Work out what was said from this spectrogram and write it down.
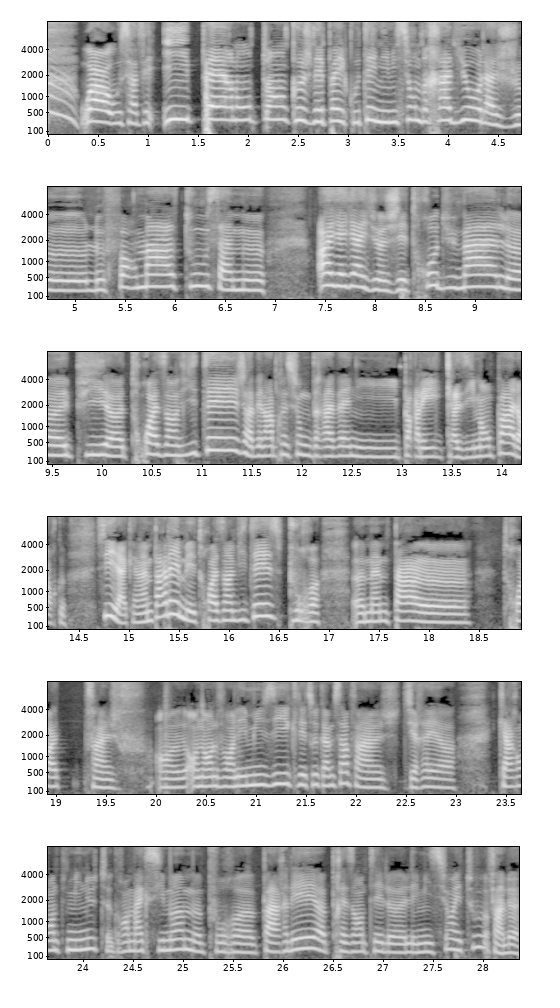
waouh, ça fait hyper longtemps que je n'ai pas écouté une émission de radio là, je le format tout ça me Aïe aïe aïe, j'ai trop du mal. euh, Et puis euh, trois invités, j'avais l'impression que Draven il parlait quasiment pas, alors que si il a quand même parlé, mais trois invités pour même pas trois, enfin en, en enlevant les musiques, les trucs comme ça, enfin je dirais euh, 40 minutes grand maximum pour euh, parler, euh, présenter l'émission et tout, enfin le,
